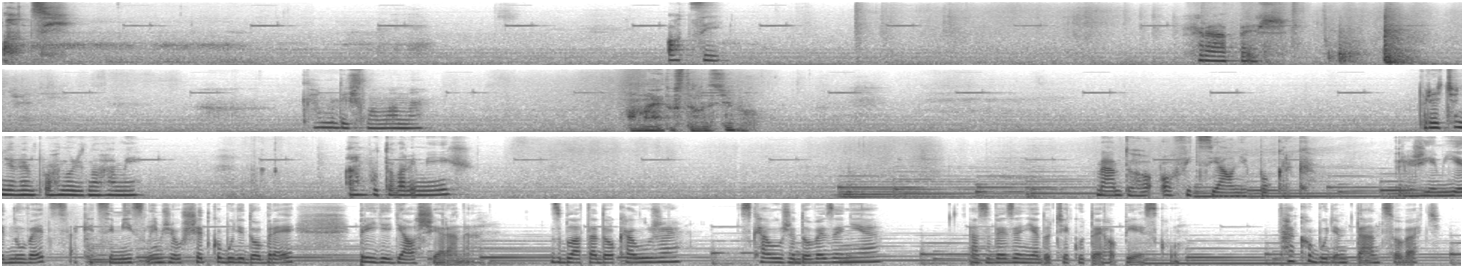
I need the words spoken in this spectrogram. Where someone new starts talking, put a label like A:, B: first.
A: Oci. Oci. Chrápeš. Kam odišla mama?
B: Mama je tu stále s tebou.
A: Prečo neviem pohnúť nohami? Amputovali mi ich?
C: Mám toho oficiálne pokrk. Prežijem jednu vec a keď si myslím, že už všetko bude dobré, príde ďalšia rana. Z blata do kalúže, z kalúže do väzenia a z väzenia do tekutého piesku. Ako budem tancovať?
